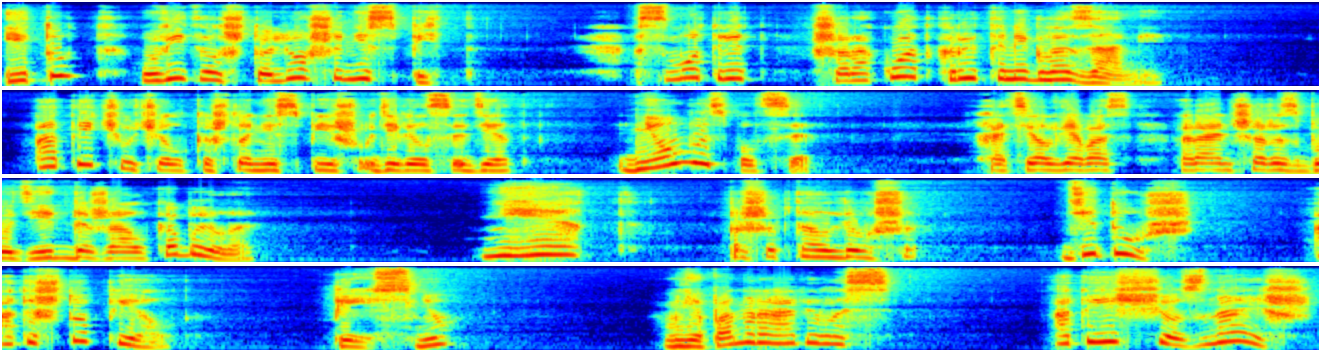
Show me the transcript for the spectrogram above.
И тут увидел, что Леша не спит. Смотрит широко открытыми глазами. «А ты, чучелка, что не спишь?» — удивился дед. «Днем выспался?» «Хотел я вас раньше разбудить, да жалко было». «Нет», — прошептал Леша. «Дедуш, а ты что пел?» «Песню». «Мне понравилось. А ты еще знаешь?»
